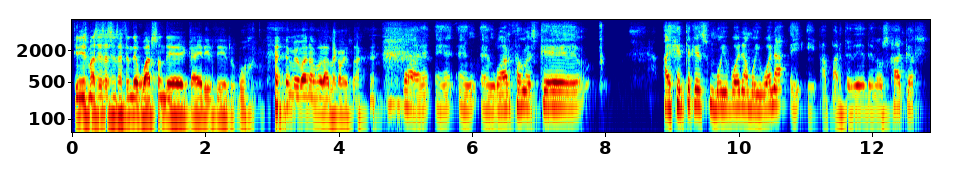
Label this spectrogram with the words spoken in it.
Tienes más esa sensación de Warzone de caer y decir, me van a volar la cabeza. Ya, en, Warzone es que hay gente que es muy buena, muy buena, y, aparte de, los hackers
